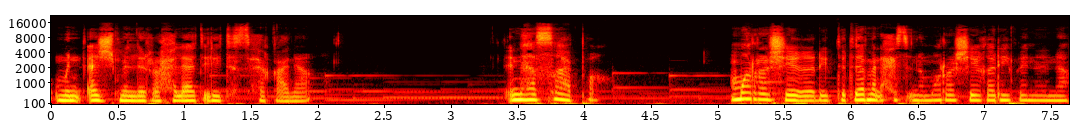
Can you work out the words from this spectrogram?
ومن أجمل الرحلات اللي تستحق عناء إنها صعبة. مرة شي غريب. دائما أحس إنه مرة شي غريب إننا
